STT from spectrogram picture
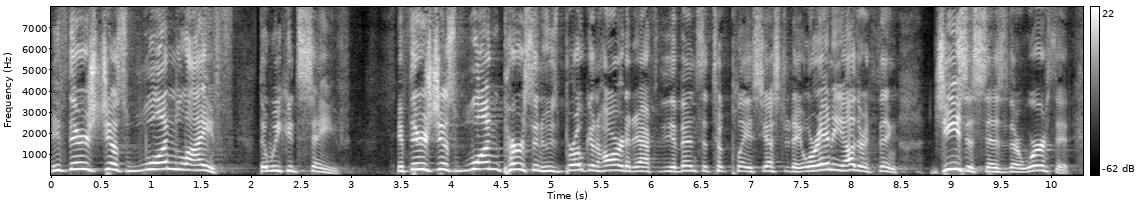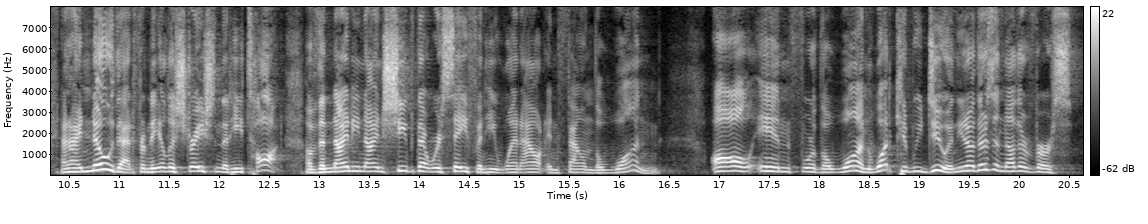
If there's just one life that we could save, if there's just one person who's brokenhearted after the events that took place yesterday or any other thing, Jesus says they're worth it. And I know that from the illustration that he taught of the 99 sheep that were safe and he went out and found the one all in for the one. What could we do? And you know, there's another verse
